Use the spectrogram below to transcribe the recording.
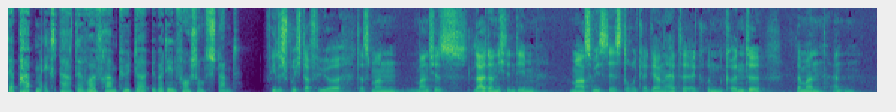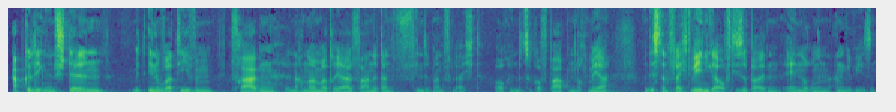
Der Papenexperte Wolfram Püter über den Forschungsstand. Vieles spricht dafür, dass man manches leider nicht in dem Maß, wie es der Historiker gerne hätte, ergründen könnte. Wenn man an abgelegenen Stellen mit innovativen Fragen nach neuem Material fahndet, dann findet man vielleicht auch in Bezug auf Papen noch mehr und ist dann vielleicht weniger auf diese beiden Erinnerungen angewiesen.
